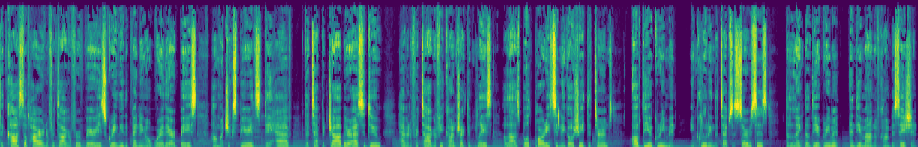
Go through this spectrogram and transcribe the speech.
The cost of hiring a photographer varies greatly depending on where they are based, how much experience they have, the type of job they're asked to do. Having a photography contract in place allows both parties to negotiate the terms of the agreement, including the types of services, the length of the agreement, and the amount of compensation.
